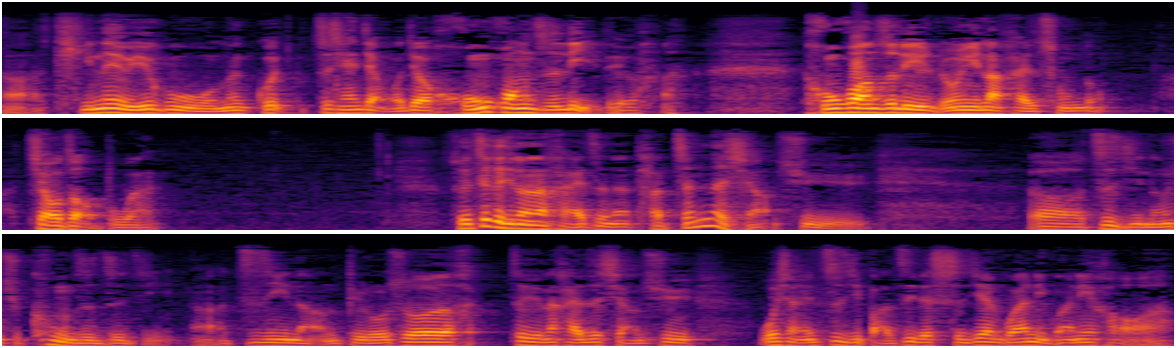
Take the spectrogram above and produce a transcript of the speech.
啊，体内有一股我们过之前讲过叫洪荒之力，对吧？洪荒之力容易让孩子冲动，焦躁不安。所以这个阶段的孩子呢，他真的想去，呃，自己能去控制自己啊，自己能，比如说这阶段的孩子想去，我想去自己把自己的时间管理管理好啊，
